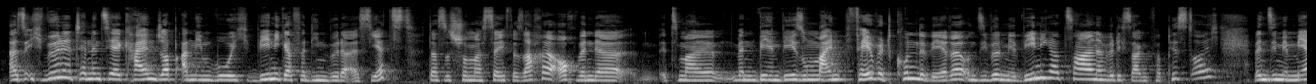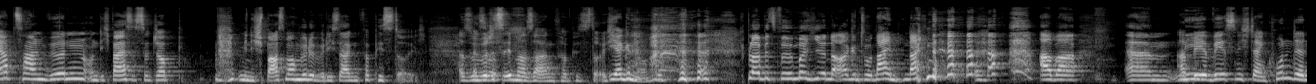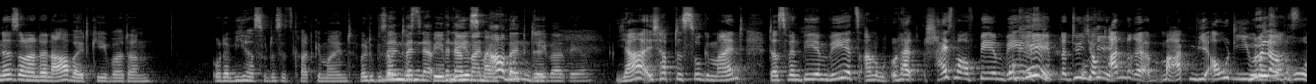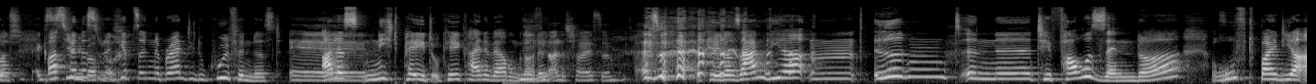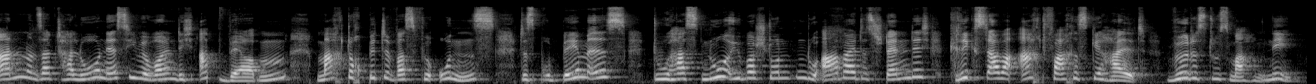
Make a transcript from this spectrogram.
also ich würde tendenziell keinen Job annehmen, wo ich weniger verdienen würde als jetzt. Das ist schon mal safe Sache. Auch wenn der jetzt mal, wenn BMW so mein Favorite Kunde wäre und sie würden mir weniger zahlen, dann würde ich sagen, verpisst euch. Wenn sie mir mehr zahlen würden und ich weiß, dass der Job mir nicht Spaß machen würde, würde ich sagen, verpisst euch. Also, du würdest immer sagen, verpisst euch. Ja, genau. ich bleibe jetzt für immer hier in der Agentur. Nein, nein. Aber ähm, Aber nee, BMW ist nicht dein Kunde, ne, sondern dein Arbeitgeber dann. Oder wie hast du das jetzt gerade gemeint? Weil du gesagt wenn, hast, wenn, der, BMW wenn er ist mein mein Arbeitgeber wäre. Ja, ich habe das so gemeint, dass wenn BMW jetzt anruft, oder scheiß mal auf BMW, Okay, es gibt natürlich okay. auch andere Marken wie Audi oder Müllerbrot was. Findest du denn? noch. Gibt es irgendeine Brand, die du cool findest? Äh. Alles nicht paid, okay? Keine Werbung Nee, ich gerade. finde alles scheiße. Also, Okay, dann sagen wir, mh, irgendein TV-Sender ruft bei dir an und sagt, hallo Nessie, wir wollen dich abwerben. Mach doch bitte was für uns. Das Problem ist, du hast nur Überstunden, du arbeitest ständig, kriegst aber achtfaches Gehalt. Würdest du es machen? nee.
